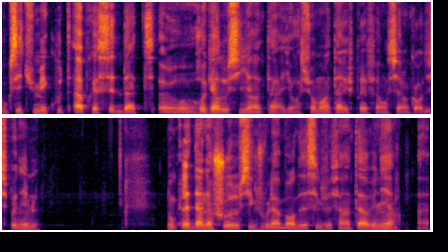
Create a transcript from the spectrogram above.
Donc si tu m'écoutes après cette date, euh, regarde aussi, il y, aura sûrement un tarif préférentiel encore disponible. Donc la dernière chose aussi que je voulais aborder, c'est que je vais faire intervenir euh,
